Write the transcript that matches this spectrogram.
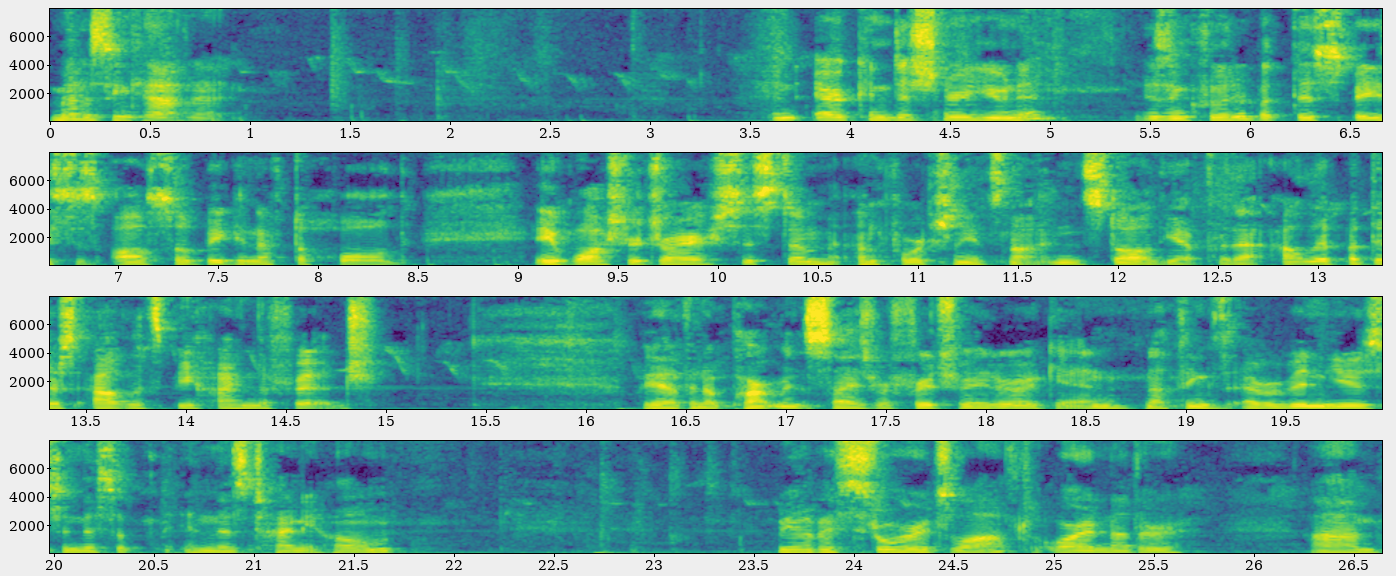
medicine cabinet. An air conditioner unit is included, but this space is also big enough to hold a washer dryer system. Unfortunately, it's not installed yet for that outlet, but there's outlets behind the fridge. We have an apartment size refrigerator. Again, nothing's ever been used in this, in this tiny home. We have a storage loft or another, um,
